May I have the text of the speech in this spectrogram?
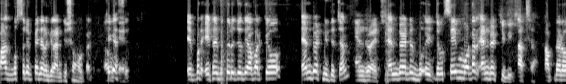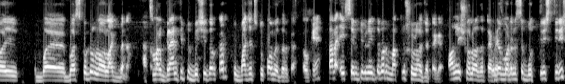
পাঁচ বছরের প্যানেল গ্যারান্টি সহকারে ঠিক আছে? এরপর এটার ভিতরে যদি আবার কেউ অ্যান্ড্রয়েড নিতে চান? অ্যান্ড্রয়েড অ্যান্ড্রয়েডের সেম মডেল অ্যান্ড্রয়েড টিভি আচ্ছা। আপনার ওই বয়স কন্ট্রোল লাগবে না। আমার গ্যারান্টি একটু বেশি দরকার তো বাজেট একটু কমে দরকার। ওকে তারা এই সেম টিভি নিতে পারে মাত্র ষোলো হাজার টাকা অনলি ষোলো হাজার টাকা মডেল হচ্ছে বত্রিশ তিরিশ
